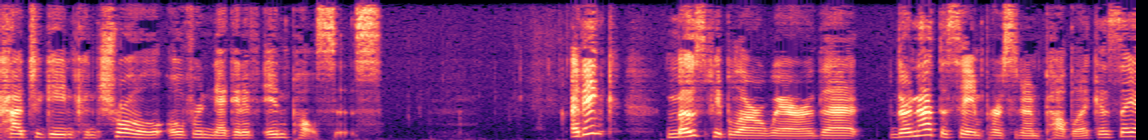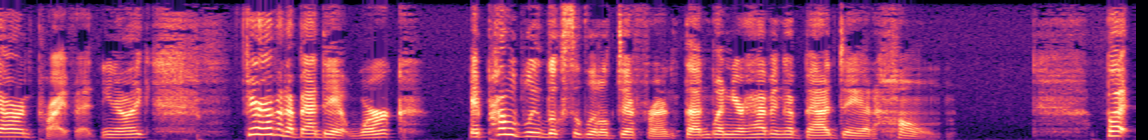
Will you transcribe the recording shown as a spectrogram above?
how to gain control over negative impulses. I think most people are aware that they're not the same person in public as they are in private. You know, like if you're having a bad day at work, it probably looks a little different than when you're having a bad day at home. But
